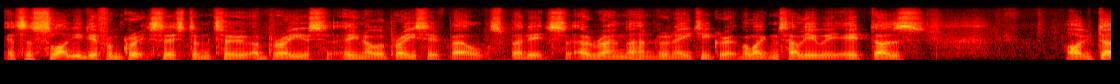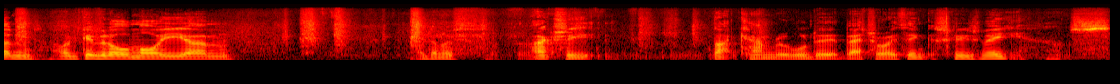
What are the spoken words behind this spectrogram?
It's a slightly different grit system to abrasive, you know, abrasive belts, but it's around the 180 grit. Well, I can tell you, it, it does. I've done. I've given all my. Um, I don't know if actually that camera will do it better. I think. Excuse me. That's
